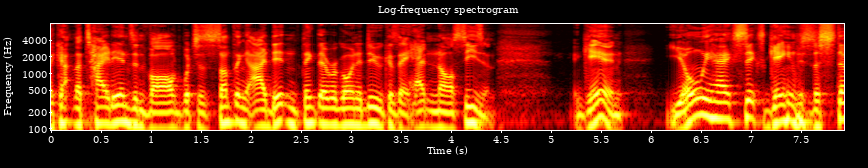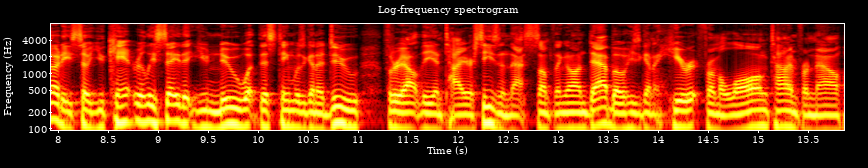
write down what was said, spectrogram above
they got the tight ends involved, which is something I didn't think they were going to do because they hadn't all season. Again, you only had six games to study, so you can't really say that you knew what this team was going to do throughout the entire season. That's something on Dabo. He's going to hear it from a long time from now.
